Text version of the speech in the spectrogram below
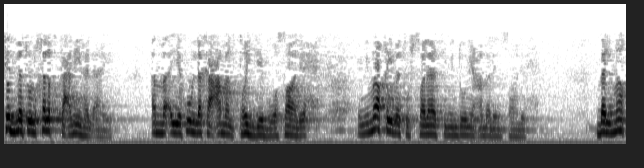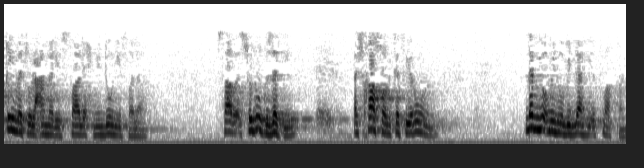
خدمة الخلق تعنيها الآية. أما أن يكون لك عمل طيب وصالح يعني ما قيمة الصلاة من دون عمل صالح؟ بل ما قيمة العمل الصالح من دون صلاة؟ صار سلوك ذكي أشخاص كثيرون لم يؤمنوا بالله إطلاقا.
